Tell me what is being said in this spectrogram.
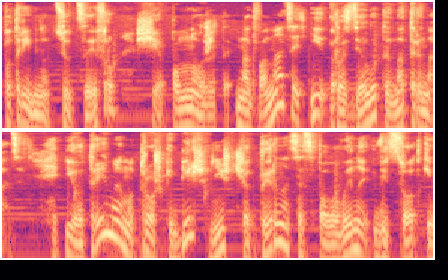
потрібно цю цифру ще помножити на 12 і розділити на 13. І отримаємо трошки більше ніж 14,5%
